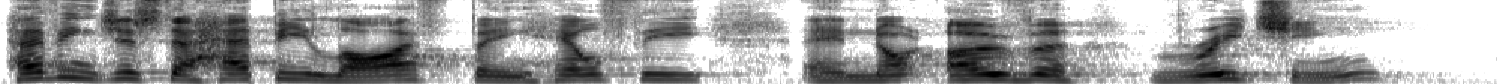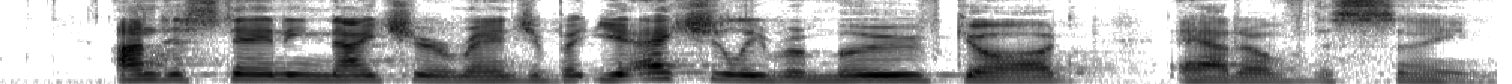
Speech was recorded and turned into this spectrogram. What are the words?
having just a happy life, being healthy and not overreaching, understanding nature around you, but you actually remove God out of the scene.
